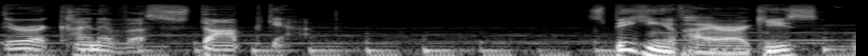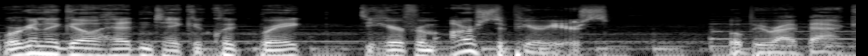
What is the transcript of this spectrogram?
They're a kind of a stopgap. Speaking of hierarchies, we're going to go ahead and take a quick break to hear from our superiors. We'll be right back.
